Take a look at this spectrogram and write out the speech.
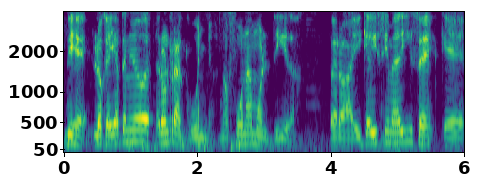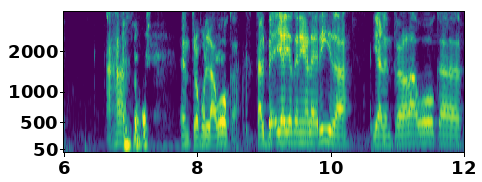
dije, lo que ella ha tenido era un rasguño, no fue una mordida. Pero ahí Casey me dice que, ajá, entró por la boca. Tal vez ella ya tenía la herida y al entrar a la boca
